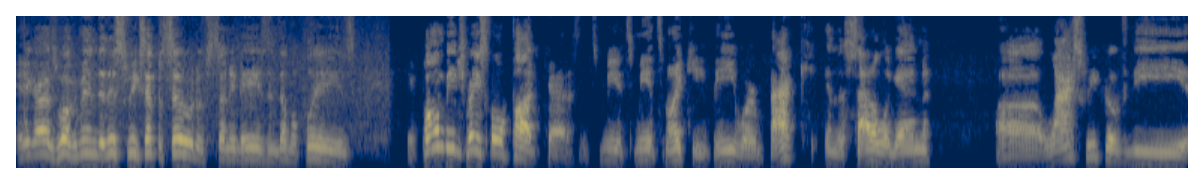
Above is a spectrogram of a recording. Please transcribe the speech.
Hey guys, welcome into this week's episode of Sunny Days and Double Plays, a Palm Beach baseball podcast. It's me, it's me, it's Mikey B. We're back in the saddle again. Uh, last week of the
